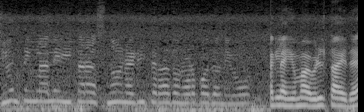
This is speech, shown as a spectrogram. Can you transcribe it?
ಜೂನ್ ತಿಂಗಳಲ್ಲಿ ಈ ತರ ಸ್ನೋ ನಡೀತಿರೋದು ನೋಡ್ಬೋದು ನೀವು. ಆಗಲೇ ಹಿಮ ಬೀಳ್ತಾ ಇದೆ.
